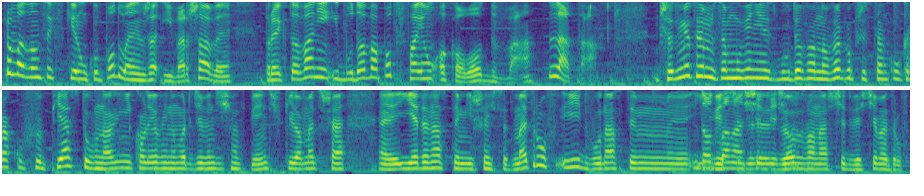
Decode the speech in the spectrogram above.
prowadzących w kierunku Podłęża i Warszawy. Projektowanie i budowa potrwają około 2 lata. Przedmiotem zamówienia jest budowa nowego przystanku Kraków-Piastów na linii kolejowej nr 95 w kilometrze e, 11 i 600 metrów i 12 i Do 200, 12 200 do 12 200 metrów.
